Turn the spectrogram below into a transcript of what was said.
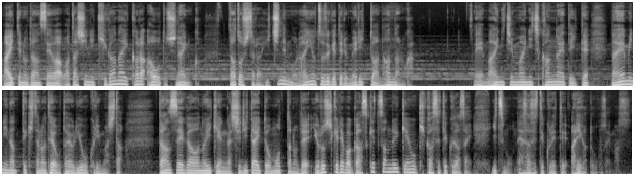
相手の男性は私に気がないから会おうとしないのか。だとしたら1年も LINE を続けてるメリットは何なのか。えー毎日毎日考えていて悩みになってきたのでお便りを送りました。男性側の意見が知りたいと思ったのでよろしければガスケツさんの意見を聞かせてください。いつも寝させてくれてありがとうございます。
